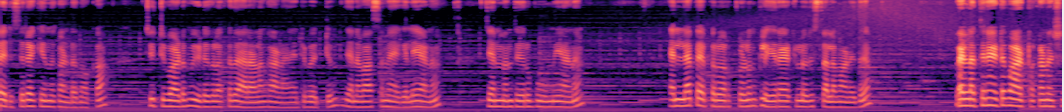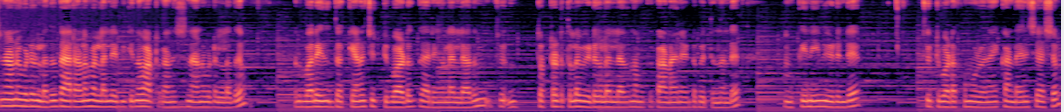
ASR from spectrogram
പരിസരമൊക്കെ ഒന്ന് കണ്ടു നോക്കാം. ചുറ്റുപാടും വീടുകളൊക്കെ ധാരാളം കാണാനായിട്ട് പറ്റും. ജനവാസ മേഖലയാണ്. ജന്മന്തീർ ഭൂമിയാണ്. എല്ലാ പേപ്പർ വർക്കുകളും ക്ലിയർ ആയിട്ടുള്ളൊരു സ്ഥലമാണിത്. വെള്ളത്തിനായിട്ട് വാട്ടർ കണക്ഷനാണ് ഇവിടെ ഉള്ളത്. ധാരാളം വെള്ളം ലഭിക്കുന്ന വാട്ടർ കണക്ഷനാണ് ഇവിടെ ഉള്ളത്. അതുപോലെ ഇതൊക്കെയാണ് ചുറ്റുപാട് കാര്യങ്ങളെല്ലാതും. തൊട്ടടുത്തുള്ള വീടുകളെല്ലാതും നമുക്ക് കാണാനായിട്ട് പറ്റുന്നുണ്ട്. നമുക്കിനി വീടിന്റെ ചുറ്റുപാടൊക്കെ മുഴുവനായി കണ്ടതിന് ശേഷം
